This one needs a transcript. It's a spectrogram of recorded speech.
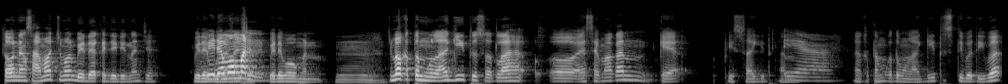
tahun yang sama cuman beda kejadian aja. Beda bulan momen. aja, Beda momen. Hmm. Cuma ketemu lagi tuh setelah eh, SMA kan kayak pisah gitu kan. Iya. Nah, ketemu ketemu lagi terus tiba-tiba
